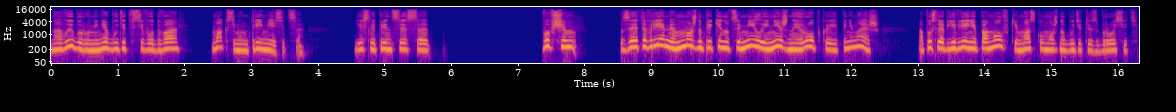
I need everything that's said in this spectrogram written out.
на выбор у меня будет всего два, максимум три месяца. Если принцесса... В общем, за это время можно прикинуться милой, нежной и робкой, понимаешь? А после объявления помолвки маску можно будет и сбросить.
